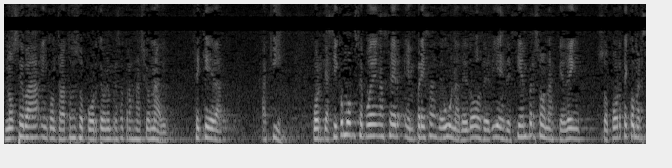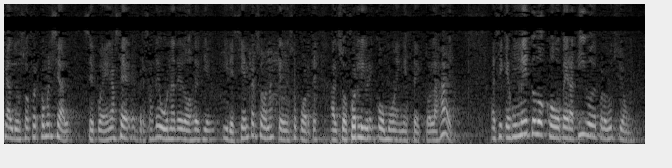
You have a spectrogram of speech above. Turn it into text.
no se va en contratos de soporte a una empresa transnacional, se queda aquí. Porque así como se pueden hacer empresas de una, de dos, de diez, de cien personas que den soporte comercial de un software comercial, se pueden hacer empresas de una, de dos, de cien y de cien personas que den soporte al software libre como en efecto las hay. Así que es un método cooperativo de producción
